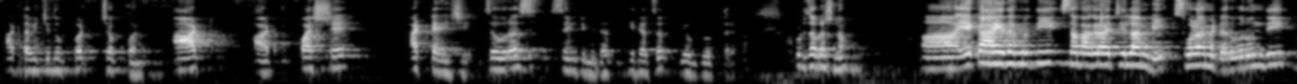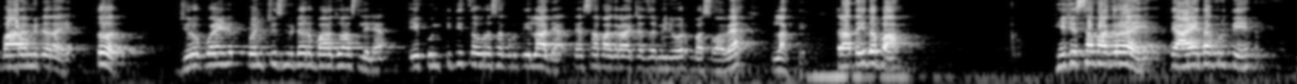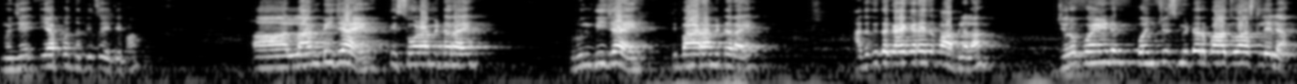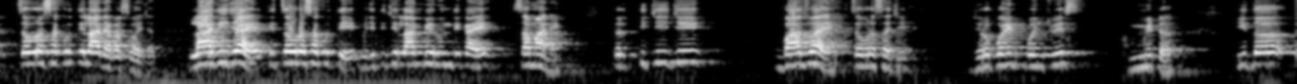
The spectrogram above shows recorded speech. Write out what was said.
अठ्ठावीसची दुप्पट छप्पन. आठ आठ पाचशे अठ्ठ्याऐंशी. चौरस सेंटीमीटर. हे त्याचं योग्य उत्तर आहे पुढचा प्रश्न. एका आयताकृती सभागृहाची लांबी सोळा मीटर. व रुंदी बारा मीटर आहे. तर झिरो पॉईंट पंचवीस मीटर बाजू असलेल्या एकूण किती चौरसाकृती लाद्या त्या सभागृहाच्या जमिनीवर बसवाव्या लागतील. तर आता इथं पहा. हे जे सभागृह आहे ते आयताकृती आहे. म्हणजे या पद्धतीचं आहे ते पहा. लांबी जी आहे ती सोळा मीटर आहे. रुंदी जी आहे ती बारा मीटर आहे. आता तिथं काय करायचं पहा आपल्याला? झिरो पॉईंट पंचवीस मीटर बाजू असलेल्या चौरसाकृती लाद्या बसवायच्यात. लादी जी आहे ती चौरसाकृती आहे. म्हणजे तिची लांबी रुंदी काय समान आहे. तर तिची जी बाजू आहे चौरसाची झिरो पॉईंट पंचवीस मीटर. इथं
